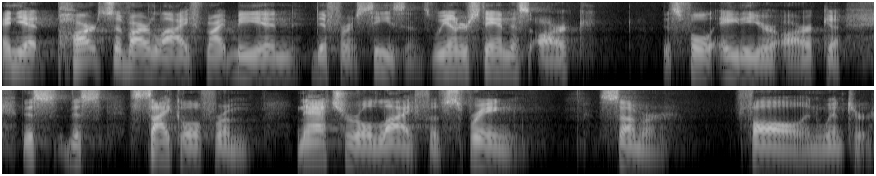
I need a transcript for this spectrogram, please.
And yet, parts of our life might be in different seasons. We understand this arc, this full 80 year arc, uh, this, this cycle from natural life of spring, summer, fall, and winter.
